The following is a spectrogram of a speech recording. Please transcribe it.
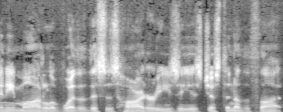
Any model of whether this is hard or easy is just another thought.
